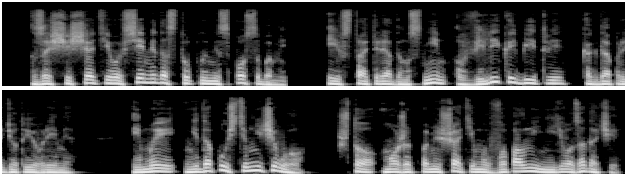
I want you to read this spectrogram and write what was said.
— защищать его всеми доступными способами и встать рядом с ним в великой битве, когда придет ее время. И мы не допустим ничего, что может помешать ему в выполнении его задачи.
